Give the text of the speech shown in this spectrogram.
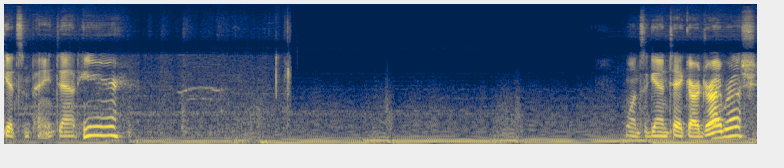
Get some paint out here. Once again, take our dry brush.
